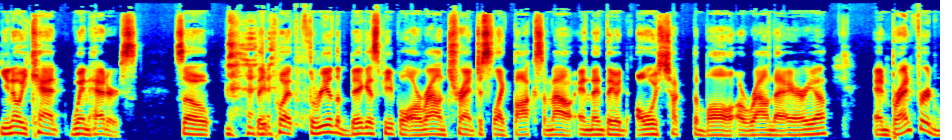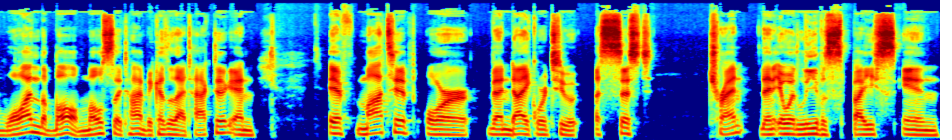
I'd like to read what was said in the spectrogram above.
you know he can't win headers. So they put three of the biggest people around Trent just like box him out, and then they would always chuck the ball around that area. And Brentford won the ball most of the time because of that tactic. And if Matip or Van Dijk were to assist Trent, then it would leave a space in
